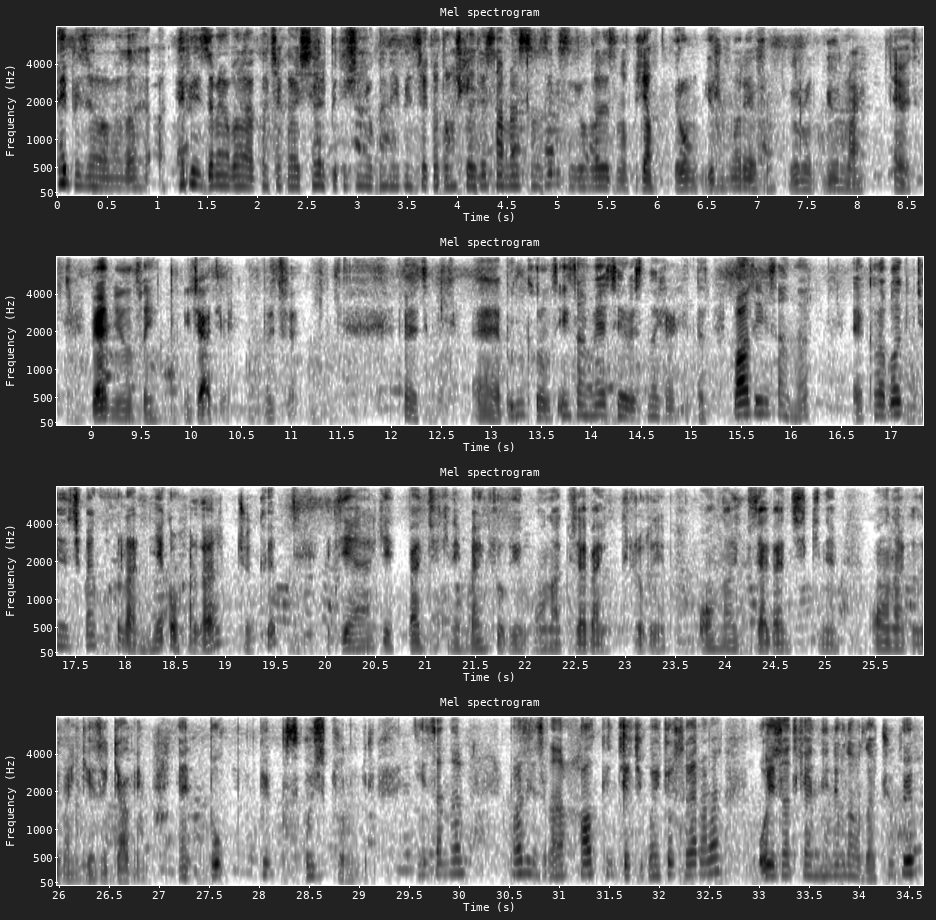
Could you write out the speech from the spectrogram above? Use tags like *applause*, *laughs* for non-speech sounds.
Hepinize merhaba Hepinize merhaba arkadaşlar. Bir düşün yok. Hepinize tekrar hoş geldiniz. Sen nasılsınız? Hepiniz yorumları yazın okuyacağım. Yorum, yorumlara yazın. Yorum, yorumlar. Evet. Beğenmeyi unutmayın. Rica ediyorum. Lütfen. Evet. E, bugünkü konumuz insan ve çevresindeki hareketler. Bazı insanlar e, kalabalık içeri çıkmaya korkarlar. Niye korkarlar? Çünkü e, diğer ki ben çirkinim, ben kiloluyum, onlar güzel, ben kiloluyum. Onlar güzel, ben çirkinim. Onlar kalır, ben gerizekalıyım. Yani bu bir psikolojik sorundur. İnsanlar bazı insanlar halkın içeri çıkmayı çok sever ama o yüzden kendilerini bulamazlar. Çünkü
